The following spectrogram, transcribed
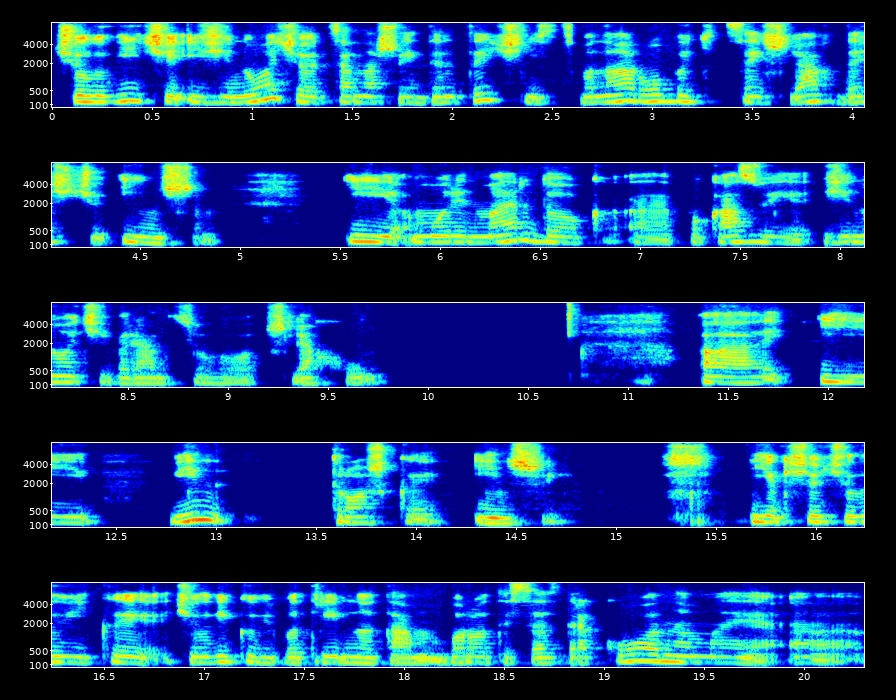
чоловіче і жіноче, оця наша ідентичність, вона робить цей шлях дещо іншим. І Морін Мердок е, показує жіночий варіант цього шляху. І він трошки інший. Якщо чоловіки, чоловікові потрібно там боротися з драконами, е,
